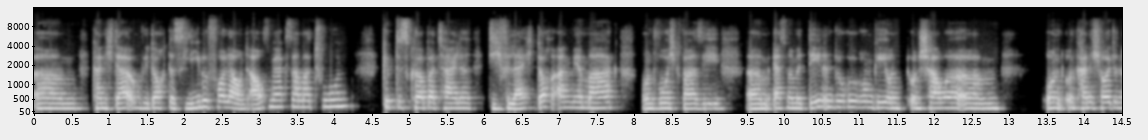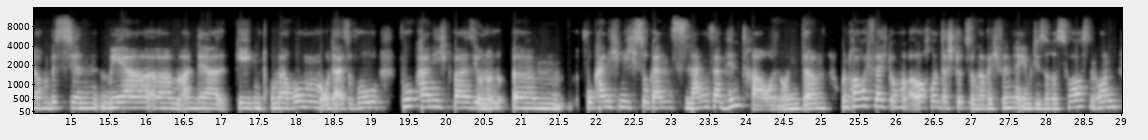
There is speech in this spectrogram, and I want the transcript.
Ähm, kann ich da irgendwie doch das liebevoller und aufmerksamer tun? Gibt es Körperteile, die ich vielleicht doch an mir mag und wo ich quasi ähm, erstmal mit denen in Berührung gehe und, und schaue, ähm, und, und kann ich heute noch ein bisschen mehr ähm, an der Gegend drumherum oder also wo wo kann ich quasi und, und ähm, wo kann ich mich so ganz langsam hintrauen und ähm, und brauche ich vielleicht auch, auch Unterstützung. Aber ich finde eben diese Ressourcen und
